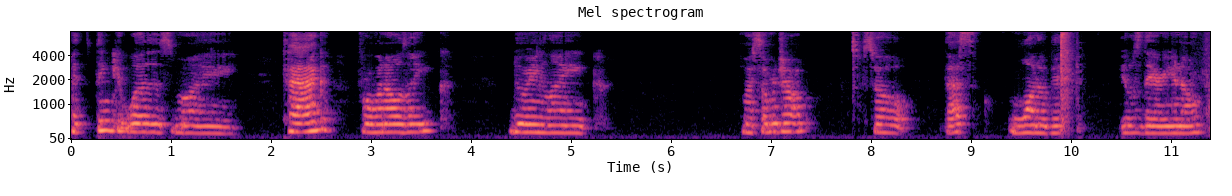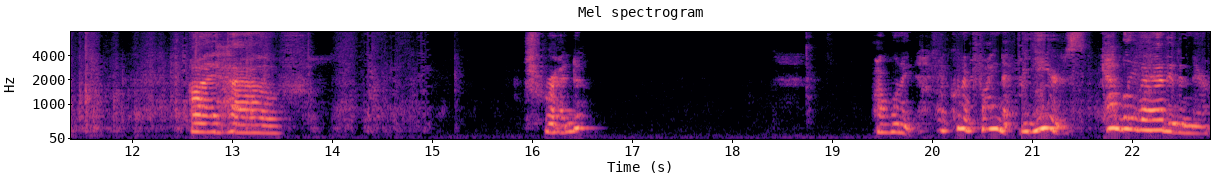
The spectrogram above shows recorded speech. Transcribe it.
I think it was my tag for when I was like doing like my summer job. So that's one of it. It was there, you know. I have Shred. I wanted, I couldn't find that for years. Can't believe I had it in there.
